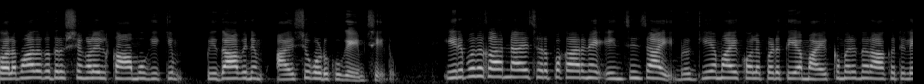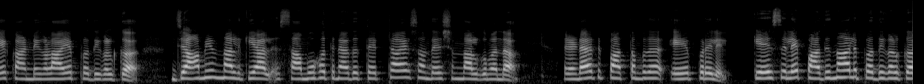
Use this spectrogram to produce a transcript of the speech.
കൊലപാതക ദൃശ്യങ്ങളിൽ കാമുകിക്കും പിതാവിനും അയച്ചു കൊടുക്കുകയും ചെയ്തു. ഇരുപതുകാരനായ ചെറുപ്പക്കാരനെ ഇഞ്ചിഞ്ചായി മൃഗീയമായി കൊലപ്പെടുത്തിയ മയക്കുമരുന്ന് റാക്കറ്റിലെ കണ്ണികളായ പ്രതികൾക്ക് ജാമ്യം നൽകിയാൽ സമൂഹത്തിന് അത് തെറ്റായ സന്ദേശം നൽകുമെന്ന് രണ്ടായിരത്തി പത്തൊമ്പത് ഏപ്രിലിൽ കേസിലെ പതിനാല് പ്രതികൾക്ക്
